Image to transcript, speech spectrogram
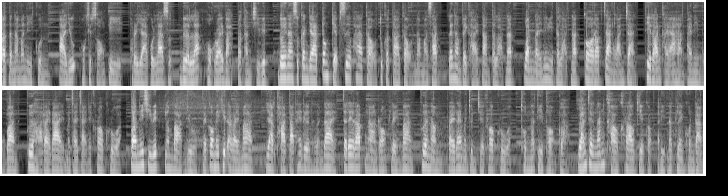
รัตนมณีกุล อายุ 62 ปี ภรยาคนล่าสุด เดือนละ 600 บาทประทังชีวิต โดยนางสุกัญญาต้องเก็บเสื้อผ้าเก่าตุ๊กตาเก่านำมาซัก และนำไปขายตามตลาดนัด วันไหนไม่มีตลาดนัด ก็รับจ้างล้างจานที่ร้านขายอาหารภายในหมู่บ้าน เพื่อหารายได้มาใช้จ่ายในครอบครัว ตอนนี้ชีวิตลำบากอยู่ แต่ก็ไม่คิดอะไรมาก อยากผ่าตัดให้เดินเหินได้ จะได้รับงานร้องเพลงบ้าง เพื่อนำรายได้มาจุนเจือครอบครัว ทมนาทีทองกล่าว หลังจากนั้นข่าวคราวเกี่ยวกับอดีตนักเพลงคนดัง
